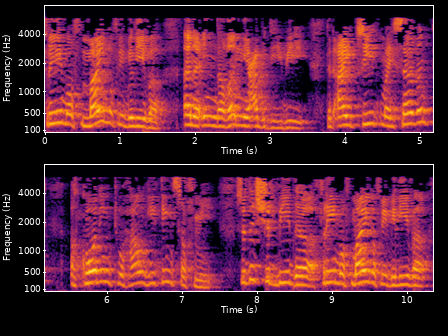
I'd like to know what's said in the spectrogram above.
frame of mind of a believer. أَنَا إِنَّ ظَنِّ عَبْدِي بِي That I treat my servant according to how he thinks of me. So this should be the frame of mind of a believer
